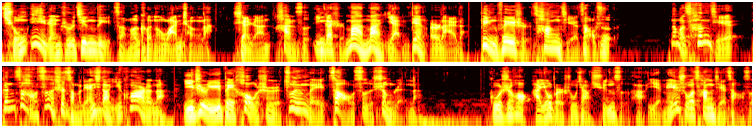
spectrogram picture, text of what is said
穷一人之精力怎么可能完成呢？显然，汉字应该是慢慢演变而来的，并非是仓颉造字。那么，仓颉跟造字是怎么联系到一块儿的呢？以至于被后世尊为造字圣人呢？古时候还有本书叫《荀子》啊，也没说仓颉造字，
